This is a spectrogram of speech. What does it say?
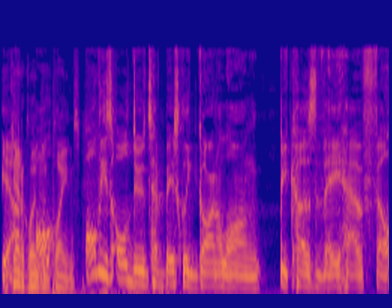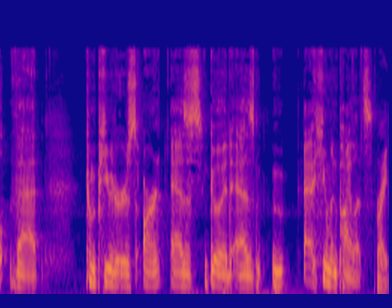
Yeah, mechanical engine all, planes." All these old dudes have basically gone along because they have felt that computers aren't as good as mm, uh, human pilots. Right.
